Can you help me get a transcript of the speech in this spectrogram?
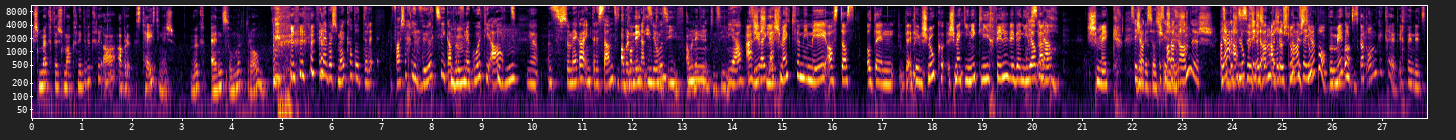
schmeckt den Geschmack nicht wirklich an, aber das Tasting ist wirklich ein Sommertraum. Ich finde eben, schmecken tut er fast ein bisschen würzig, aber Mhm. auf eine gute Art. Ja. Und es ist so mega interessant, so die Aber nicht intensiv. Aber nicht Mm, intensiv. Ja. Er, schmeckt, er schmeckt für mich mehr als das. Und dann be- beim Schluck schmecke ich nicht gleich viel, wie wenn ich Ja, es genau. einfach schmecke. Es ist, halt, es ist halt anders. Also Ja, der also Schluck es ist- ist, anders aber der Schluck ist super. Bei mir geht es gerade umgekehrt. Ich finde jetzt,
